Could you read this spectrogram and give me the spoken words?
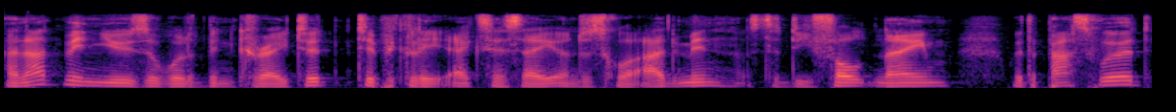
An admin user will have been created, typically XSA underscore admin. That's the default name with the password.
